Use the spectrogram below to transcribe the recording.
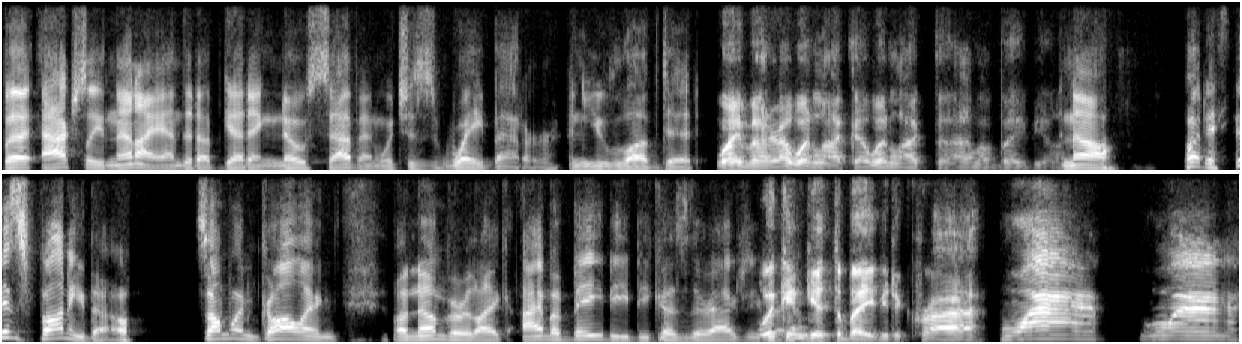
But actually, and then I ended up getting no seven, which is way better. And you loved it. Way better. I wouldn't like. I wouldn't like the I'm a baby on. No, but it is funny though. Someone calling a number like I'm a baby because they're actually. We can get the baby to cry. Wah, wah.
